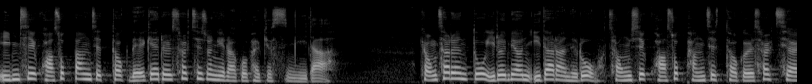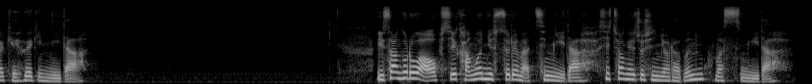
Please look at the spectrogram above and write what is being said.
임시 과속방지턱 4개를 설치 중이라고 밝혔습니다. 경찰은 또 이르면 이달 안으로 정식 과속 방지턱을 설치할 계획입니다. 이상으로 9시 강원 뉴스를 마칩니다. 시청해주신 여러분 고맙습니다.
